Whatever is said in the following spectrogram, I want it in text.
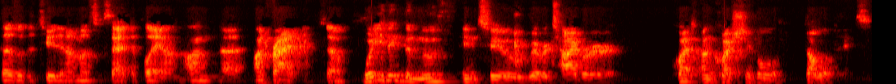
those are the two that I'm most excited to play on on uh, on Friday. So What do you think the Muth into River Tiber que- unquestionable double pays?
